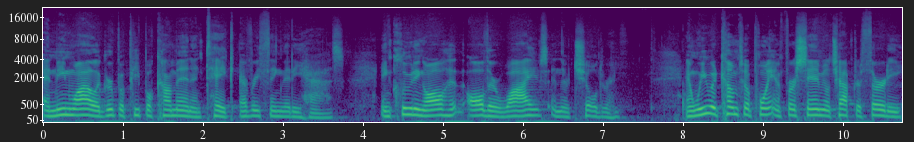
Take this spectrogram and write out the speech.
And meanwhile, a group of people come in and take everything that he has, including all, all their wives and their children. And we would come to a point in 1 Samuel chapter 30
